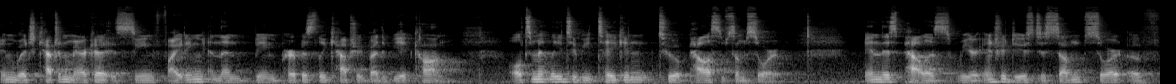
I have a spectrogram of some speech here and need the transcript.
in which Captain America is seen fighting and then being purposely captured by the Viet Cong, ultimately to be taken to a palace of some sort. In this palace, we are introduced to some sort of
